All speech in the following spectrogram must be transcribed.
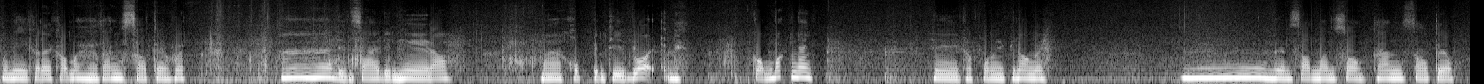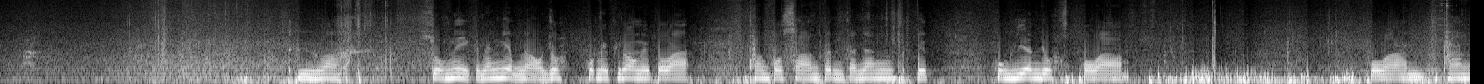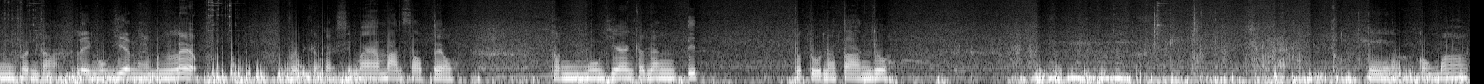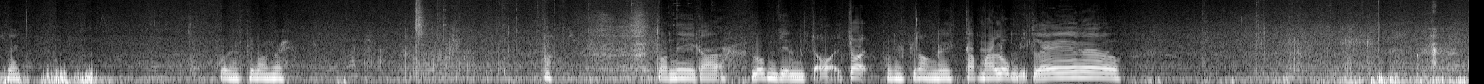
วันนี้ก็ได้เข้ามาหาทางสาวแตวเพิ่นอ่าดินทรายดินเฮแล้ว มาครบเป็นทีร้อยนี่กล่องบักไงเฮ้ครับพ่อแม่พี่น้องเลยเงินซอนมันซองทางเสาเตียวถือว่าช่วงนี้ก็ยังเงียบเงาอยู่พ่อแม่พี่น้องเลยเพราะว่าทางพอสร้างเพิ่นก็ยังเฮ็ดโรงเรียนอยู่ เพราะว่าเพราะว่าทางเพิ่นก็เร่งโรงเรียนให้มันแล้วเพิ่นก็จังสิมาบ้านเสาเตียว ทางโรงเรียนก็ยังติดประตูหน้าต่างอยู่นี่นะกล่องบ้ากไงพูดให้พี่น้องเลยตอนนี้ก็ลมเย็นจ่อยจ่อยพูดให้พี่น้องเลยกลับมาลมอีกแล้ว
